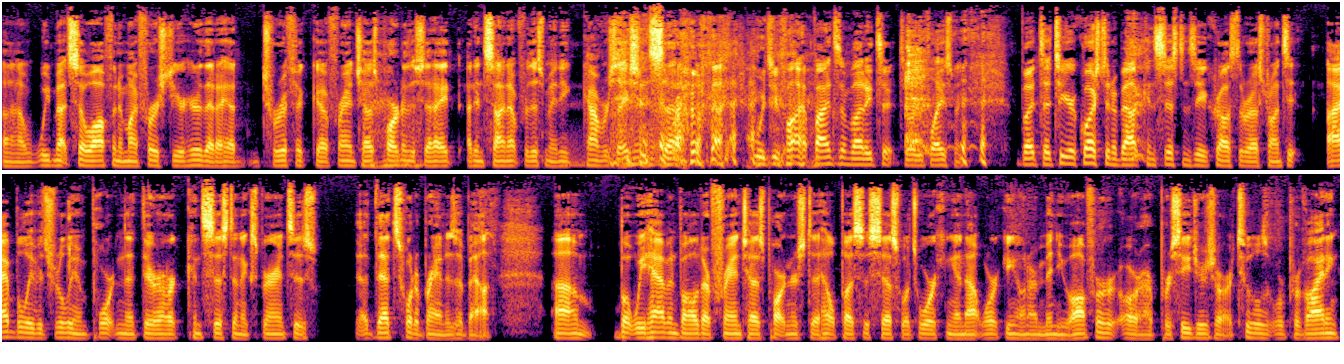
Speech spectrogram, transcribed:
uh, we met so often in my first year here that I had terrific uh, franchise partner that said, "I I didn't sign up for this many conversations, so would you find, find somebody to, to replace me?" But uh, to your question about consistency across the restaurants, it, I believe it's really important that there are consistent experiences. That's what a brand is about. Um, but we have involved our franchise partners to help us assess what's working and not working on our menu offer or our procedures or our tools that we're providing.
